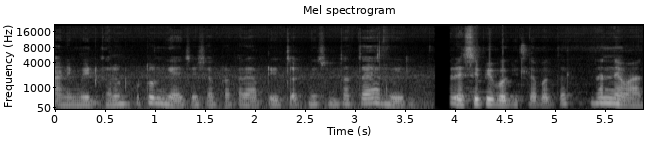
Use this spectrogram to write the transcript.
आणि मीठ घालून कुटून घ्यायचे. अशा प्रकारे आपली चटणीसुद्धा तयार होईल. रेसिपी बघितल्याबद्दल धन्यवाद.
